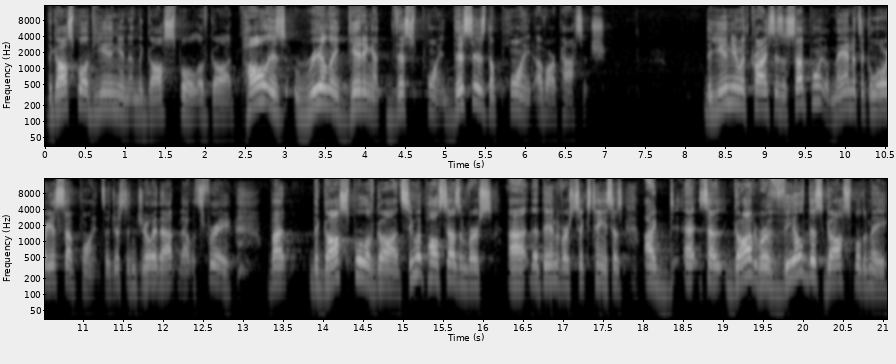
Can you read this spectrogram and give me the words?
the gospel of union and the gospel of God. Paul is really getting at this point. This is the point of our passage. The union with Christ is a subpoint, but man, it's a glorious subpoint. So just enjoy that. That was free. But the gospel of God. See what Paul says in verse uh, at the end of verse 16. He says, I, uh, "So God revealed this gospel to me,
